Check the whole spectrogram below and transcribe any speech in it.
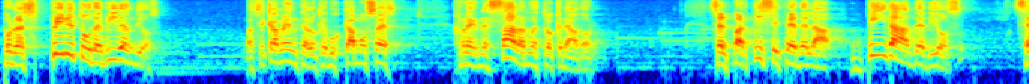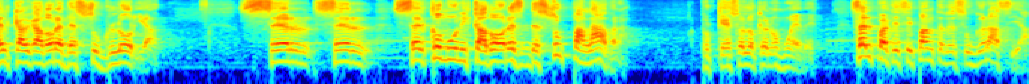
por el espíritu de vida en Dios. Básicamente lo que buscamos es regresar a nuestro Creador. Ser partícipe de la vida de Dios. Ser cargadores de su gloria ser, ser, ser comunicadores de su palabra, porque eso es lo que nos mueve. Ser participante de su gracia,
